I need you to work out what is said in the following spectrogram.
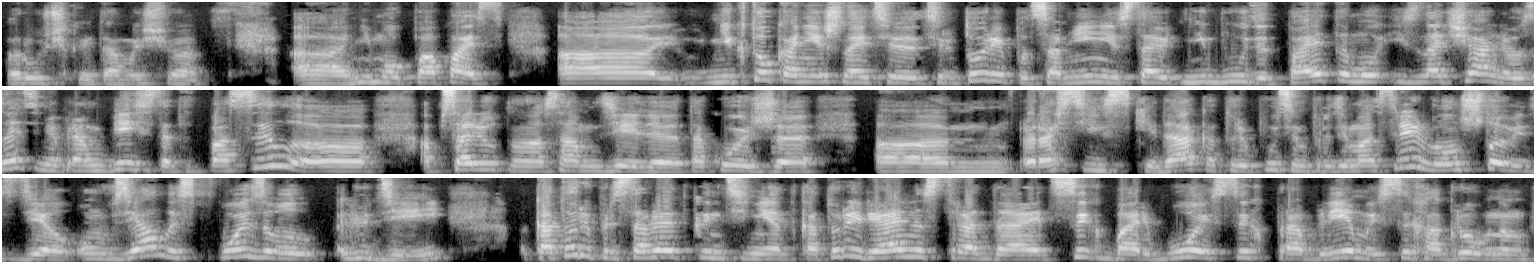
ручкой там еще э, не мог попасть, никто, конечно, эти территории территории под сомнение ставить не будет. Поэтому изначально, вы знаете, меня прям бесит этот посыл, э, абсолютно на самом деле такой же э, российский, да, который Путин продемонстрировал. Он что ведь сделал? Он взял, использовал людей, которые представляют континент, который реально страдает с их борьбой, с их проблемой, с их огромным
